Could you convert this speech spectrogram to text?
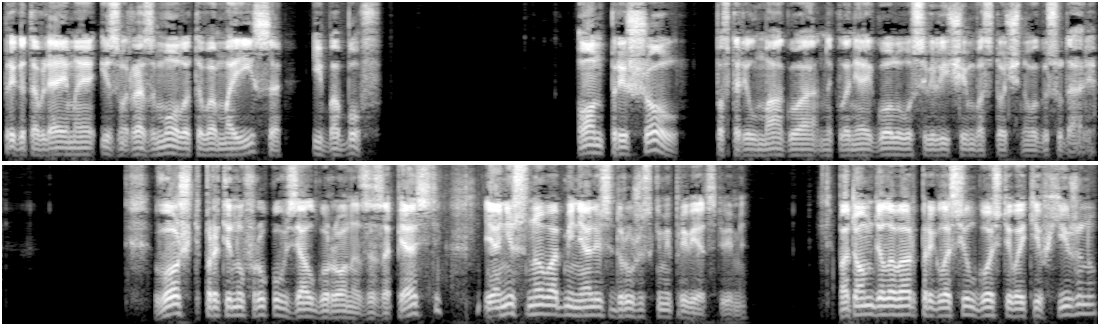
приготовляемое из размолотого маиса и бобов. Он пришел, — повторил Магуа, наклоняя голову с величием восточного государя. Вождь, протянув руку, взял Гурона за запястье, и они снова обменялись дружескими приветствиями. Потом Делавар пригласил гостя войти в хижину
